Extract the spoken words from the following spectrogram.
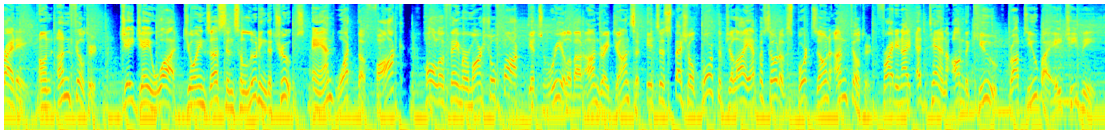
Friday on Unfiltered, JJ Watt joins us in saluting the troops. And what the fuck? Hall of Famer Marshall Faulk gets real about Andre Johnson. It's a special 4th of July episode of SportsZone Unfiltered, Friday night at 10 on The KUBE, brought to you by HEB.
